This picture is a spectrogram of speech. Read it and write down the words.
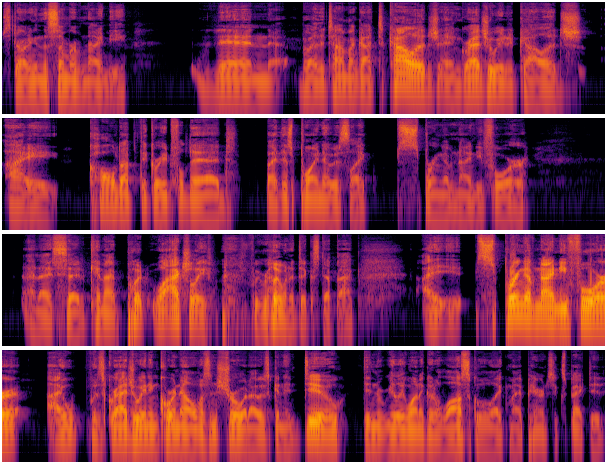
starting in the summer of 90. Then by the time I got to college and graduated college, I called up the Grateful Dead. By this point, it was like spring of 94. And I said, Can I put, well, actually, if we really want to take a step back, I, spring of 94, I was graduating Cornell, wasn't sure what I was going to do, didn't really want to go to law school like my parents expected.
